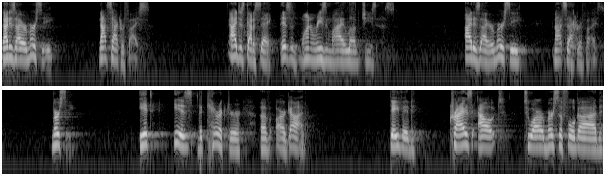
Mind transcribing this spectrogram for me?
I desire mercy, not sacrifice. I just got to say, this is one reason why I love Jesus. I desire mercy, not sacrifice. Mercy. It is the character of our God. David cries out to our merciful God,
